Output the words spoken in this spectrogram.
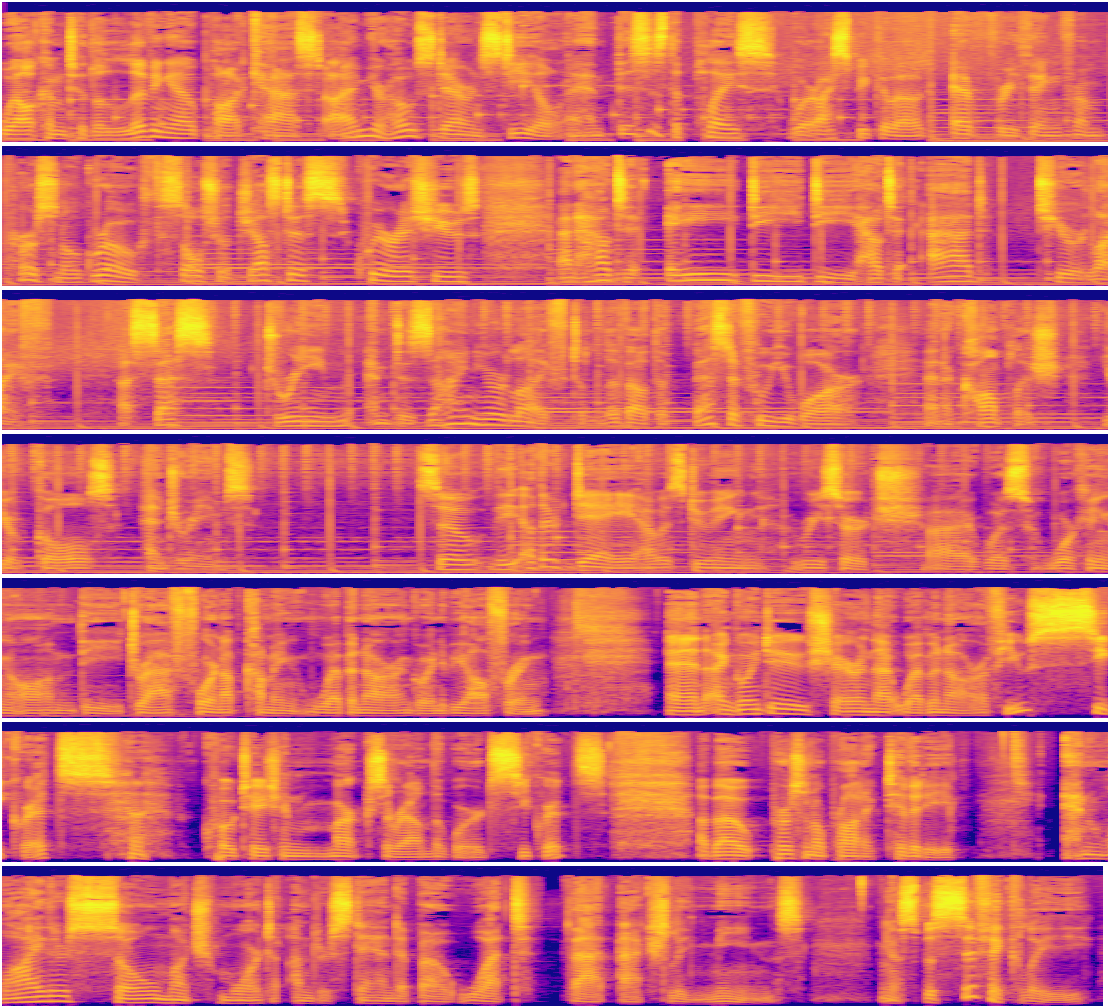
Welcome to the Living Out Podcast. I'm your host, Darren Steele, and this is the place where I speak about everything from personal growth, social justice, queer issues, and how to ADD, how to add to your life. Assess, dream, and design your life to live out the best of who you are and accomplish your goals and dreams. So, the other day I was doing research. I was working on the draft for an upcoming webinar I'm going to be offering. And I'm going to share in that webinar a few secrets, quotation marks around the word secrets, about personal productivity and why there's so much more to understand about what that actually means. You know, specifically,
